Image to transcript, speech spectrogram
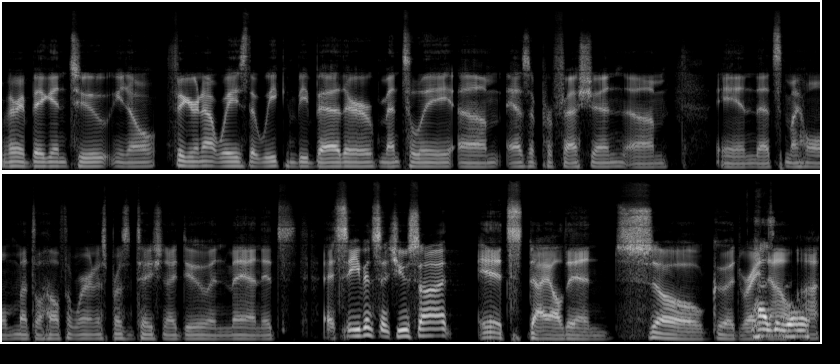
very big into you know figuring out ways that we can be better mentally um, as a profession. Um, and that's my whole mental health awareness presentation I do. And man, it's it's even since you saw it, it's dialed in so good right How's now.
